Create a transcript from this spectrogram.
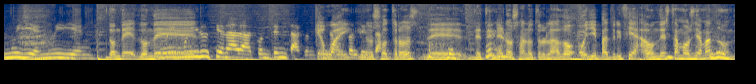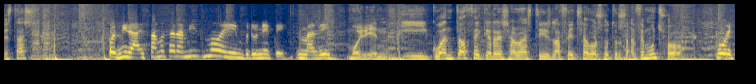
muy bien, muy bien. ¿Dónde, dónde... Muy, muy ilusionada, contenta, contenta. Qué guay, muy contenta. nosotros de, de teneros al otro lado. Oye, Patricia, ¿a dónde estamos llamando? ¿Dónde estás? Pues mira, estamos ahora mismo en Brunete, en Madrid. Muy bien. ¿Y cuánto hace que reservasteis la fecha vosotros? ¿Hace mucho? Pues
